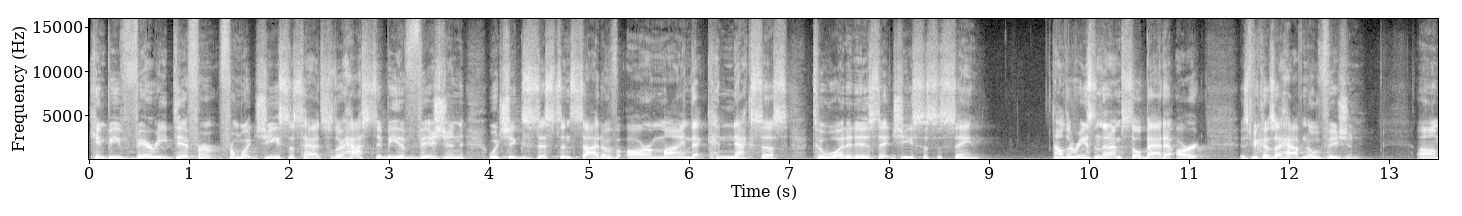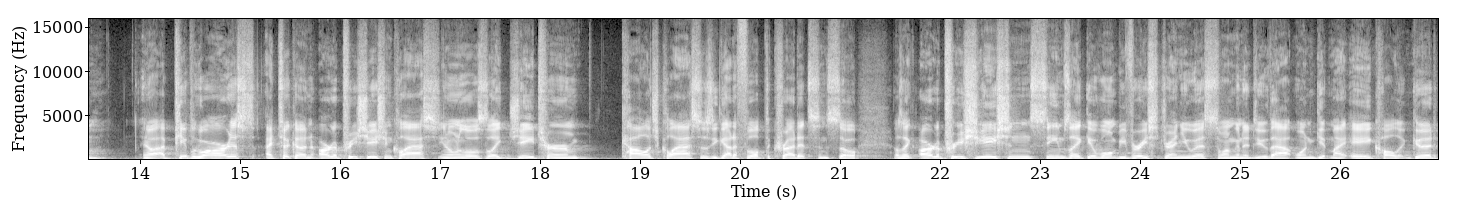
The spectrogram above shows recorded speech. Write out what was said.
can be very different from what Jesus had. So there has to be a vision which exists inside of our mind that connects us to what it is that Jesus is saying. Now, the reason that I'm so bad at art is because I have no vision. Um, you know, people who are artists, I took an art appreciation class, you know, one of those like J term college classes. You got to fill up the credits. And so I was like, art appreciation seems like it won't be very strenuous. So I'm going to do that one, get my A, call it good.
